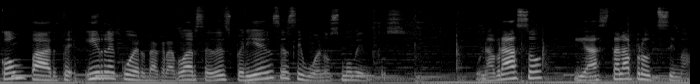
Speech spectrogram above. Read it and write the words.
comparte y recuerda graduarse de experiencias y buenos momentos. Un abrazo y hasta la próxima.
